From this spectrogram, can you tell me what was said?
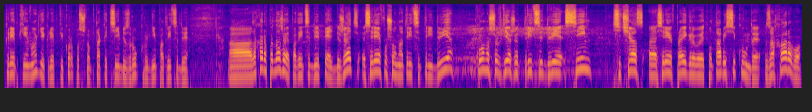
крепкие ноги, крепкий корпус, чтобы так идти без рук круги по 32. А, Захаров продолжает по 32.5 бежать. Сереев ушел на 33.2. Конышев держит 32.7. Сейчас э, Сереев проигрывает полторы секунды Захарову.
